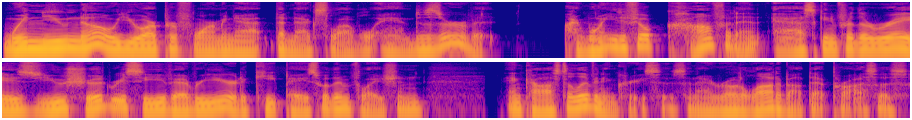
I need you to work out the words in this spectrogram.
when you know you are performing at the next level and deserve it. I want you to feel confident asking for the raise you should receive every year to keep pace with inflation and cost of living increases. And I wrote a lot about that process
